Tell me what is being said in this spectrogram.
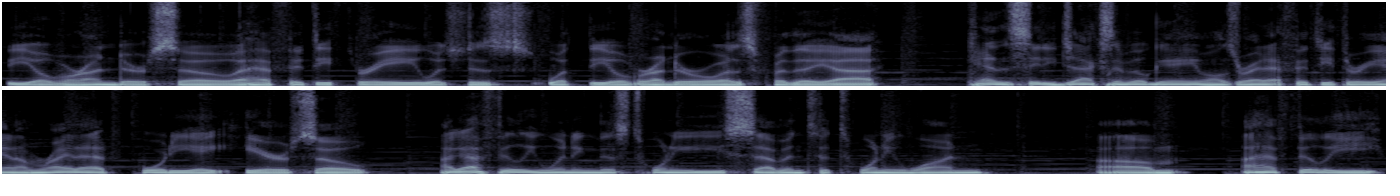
the over under. So I have 53, which is what the over under was for the uh, Kansas City Jacksonville game. I was right at 53, and I'm right at 48 here. So I got Philly winning this 27 to 21. Um, I have Philly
